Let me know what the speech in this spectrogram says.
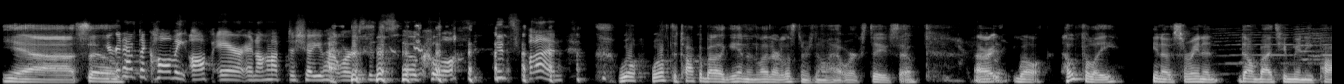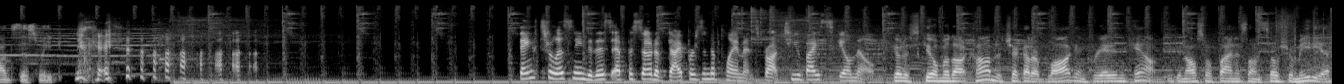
Yeah. So you're gonna have to call me off air, and I'll have to show you how it works. It's so cool. it's fun. We'll we'll have to talk about it again and let our listeners know how it works too. So, yeah, all right. Well, hopefully, you know, Serena, don't buy too many pods this week. Okay. Thanks for listening to this episode of Diapers and Deployments brought to you by SkillMill. Go to skillmill.com to check out our blog and create an account. You can also find us on social media.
